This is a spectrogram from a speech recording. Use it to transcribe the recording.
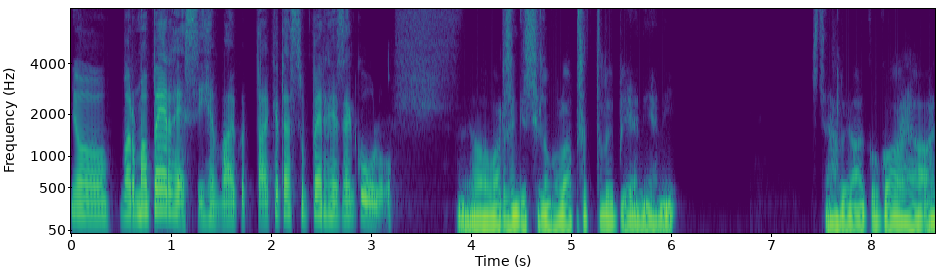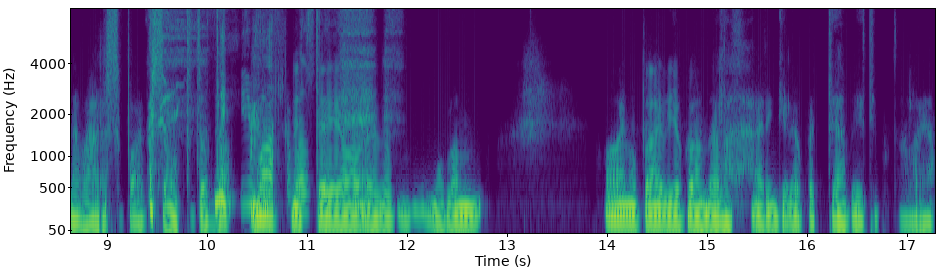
Joo, varmaan perhe siihen vaikuttaa. Ketä sun perheeseen kuuluu? Joo, varsinkin silloin kun lapset tuli pieniä, niin sitä oli koko ajan aina väärässä paikassa, mutta tuota, niin, nyt ei ole. Mulla on vaimo Päivi, joka on täällä äidinkielenopettaja Pihtiputalla ja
